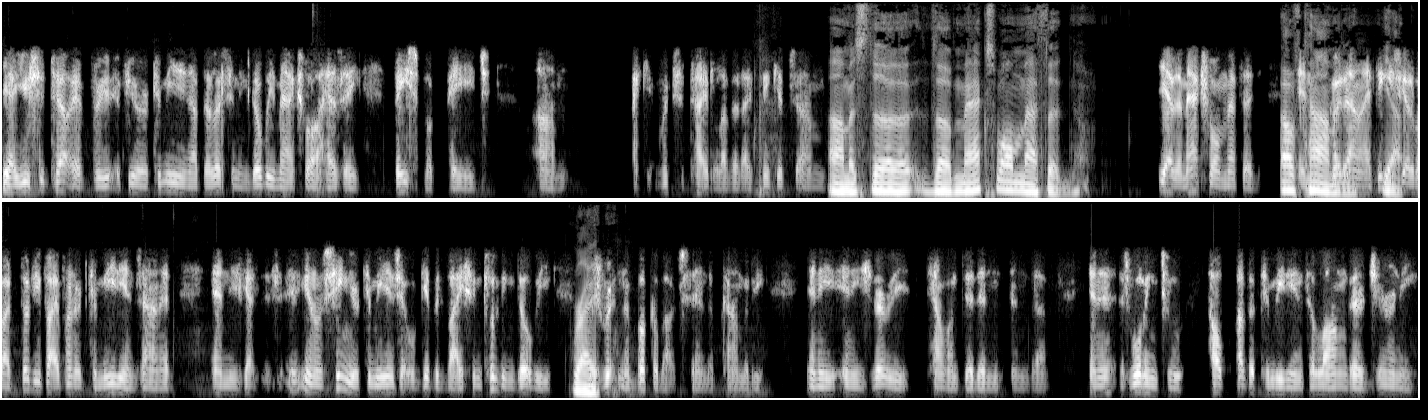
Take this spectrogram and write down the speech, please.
Yeah, you should tell if if you're a comedian out there listening. Dobie Maxwell has a Facebook page. Um, I can't, what's the title of it? I think it's um, Um, it's the, the Maxwell method yeah, the Maxwell Method. of And comedy. down. I think yeah. he's got about 3,500 comedians on it, and he's got you know senior comedians that will give advice, including Dobie, right. who's written a book about stand-up comedy, and he and he's very talented and and uh, and is willing to help other comedians along their journey.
